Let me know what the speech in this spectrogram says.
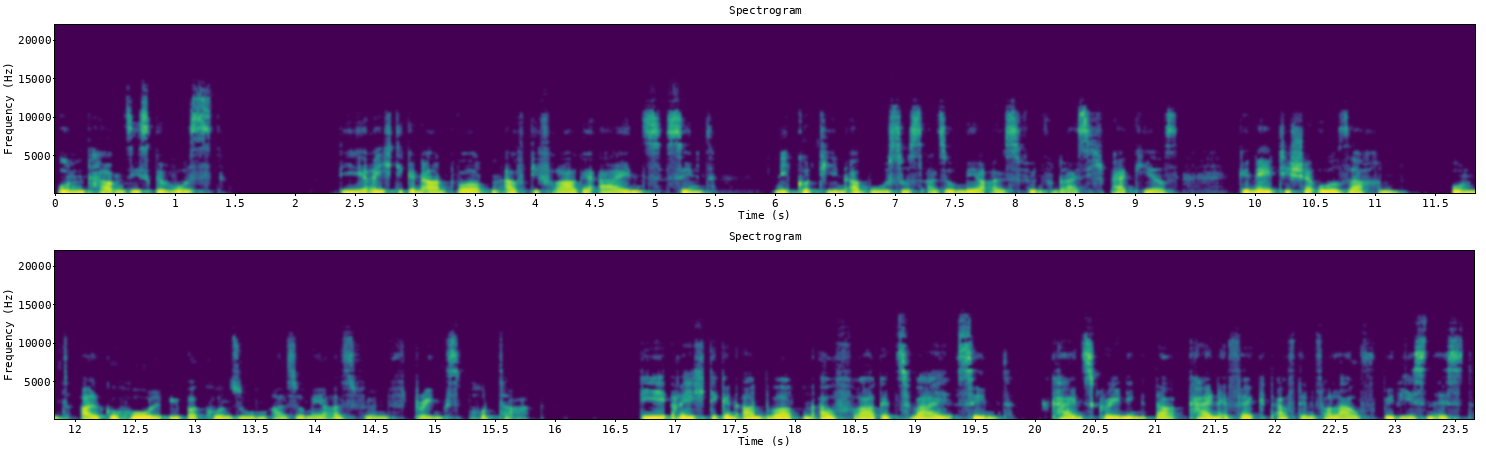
Und haben Sie es gewusst? Die richtigen Antworten auf die Frage 1 sind Nikotinabusus, also mehr als 35 Pack-Years, genetische Ursachen und Alkoholüberkonsum, also mehr als 5 Drinks pro Tag. Die richtigen Antworten auf Frage 2 sind kein Screening, da kein Effekt auf den Verlauf bewiesen ist,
